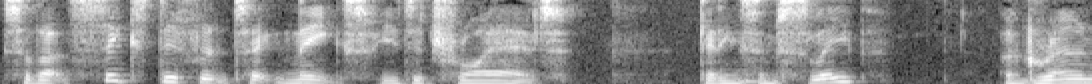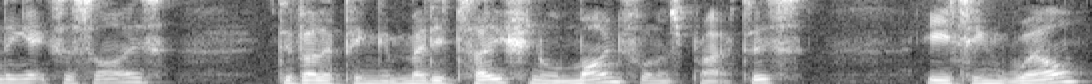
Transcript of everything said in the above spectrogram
So that's six different techniques for you to try out. Getting some sleep, a grounding exercise, developing a meditation or mindfulness practice, eating well,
